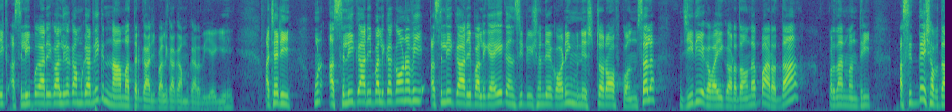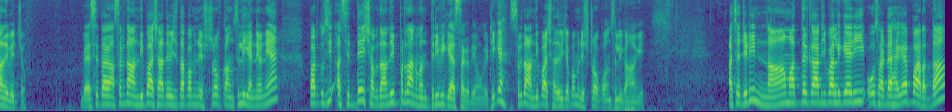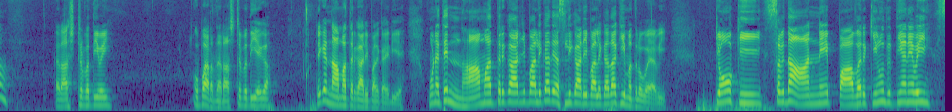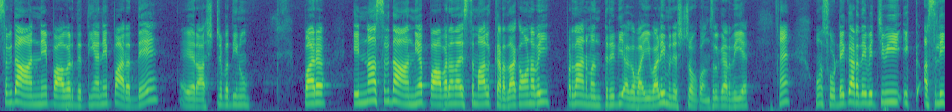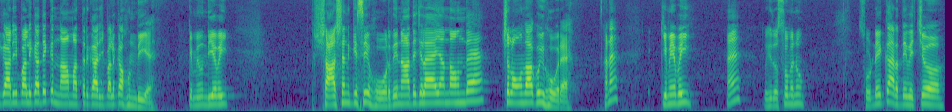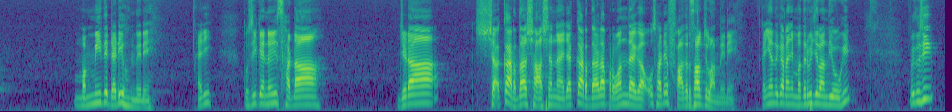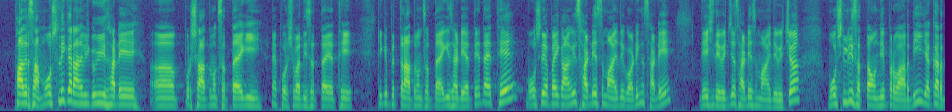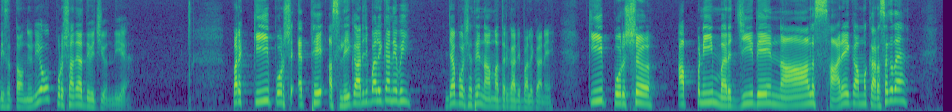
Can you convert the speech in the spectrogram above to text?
ਇੱਕ ਅਸਲੀ ਕਾਰਜਪਾਲਿਕਾ ਕੰਮ ਕਰਦੀ ਹੈ ਇੱਕ ਨਾਮਾਤਰ ਕਾਰਜਪਾਲਿਕਾ ਕੰਮ ਕਰਦੀ ਹੈਗੀ ਇਹ। ਅੱਛਾ ਜੀ ਹੁਣ ਅਸਲੀ ਕਾਰਜਪਾਲਿਕਾ ਕੌਣ ਆ ਵੀ? ਅਸਲੀ ਕਾਰਜਪਾਲਿਕਾ ਹੈਗੀ ਕਨਸਟੀਟਿਊਸ਼ਨ ਦੇ ਅਕੋਰਡਿੰਗ ਮਿਨਿਸਟਰ ਆਫ ਕੌਂਸਲ ਜਿਹਦੀ ਅਗਵਾਈ ਕਰਦਾ ਹੁੰਦਾ ਭਾਰਤ ਦਾ ਪ੍ਰਧਾਨ ਮੰਤਰੀ। ਅਸਿੱਧੇ ਸ਼ਬਦਾਂ ਦੇ ਵਿੱਚ। ਵੈਸੇ ਤਾਂ ਸੰਵਿਧਾਨ ਦੀ ਭਾਸ਼ਾ ਦੇ ਵਿੱਚ ਤਾਂ ਆਪਾਂ ਮਿਨਿਸਟਰ ਆਫ ਕੌਂਸਲ ਹੀ ਕਹਿੰਦੇ ਹੁੰਦੇ ਆ, ਪਰ ਤੁਸੀਂ ਅਸਿੱਧੇ ਸ਼ਬਦਾਂ ਦੇ ਪ੍ਰਧਾਨ ਮੰਤਰੀ ਵੀ ਕਹਿ ਸਕਦੇ ਹੋਗੇ, ਠੀਕ ਹੈ? ਸੰਵਿਧਾਨ ਦੀ ਭਾਸ਼ਾ ਦੇ ਵਿੱਚ ਆਪਾਂ ਮਿਨਿਸਟਰ ਆਫ ਕੌਂਸਲ ਹੀ ਕਹਾਂਗੇ। ਅੱਛਾ, ਜਿਹੜੀ ਨਾਮਾਤਰ ਕਾਰਜਪਾਲਿਕਾ ਜੀ, ਉਹ ਸਾਡਾ ਹੈਗਾ ਭਾਰਤ ਦਾ ਰਾਸ਼ਟਰਪਤੀ ਬਈ। ਉਹ ਭਾਰਤ ਦਾ ਰਾਸ਼ਟਰਪਤੀ ਹੈਗਾ। ਠੀਕ ਹੈ, ਨਾਮਾਤਰ ਕਾਰਜਪਾਲਿਕਾ ਜਿਹੜੀ ਹੈ। ਹੁਣ ਇੱਥੇ ਨਾਮਾਤਰ ਕਾਰਜਪਾਲਿਕਾ ਤੇ ਅਸਲੀ ਕਾਰਜਪਾਲਿਕਾ ਦਾ ਕੀ ਮਤਲਬ ਹੋਇਆ ਵੀ? ਕਿਉਂਕਿ ਸੰਵਿਧਾਨ ਨੇ ਪਾਵਰ ਕਿਹਨੂੰ ਦਿੱਤੀਆਂ ਨੇ ਬਈ? ਸੰਵਿਧਾਨ ਨੇ ਪਾਵਰ ਦਿੱਤੀਆਂ ਨੇ ਭਾਰਤ ਦੇ ਰਾਸ਼ਟਰਪਤੀ ਨੂੰ। ਪਰ ਇਨ੍ਹਾਂ ਸੰਵਿਧਾਨ ਦੀਆਂ ਪਾਵਰਾਂ ਦਾ ਇਸਤੇਮਾਲ ਕਰਦਾ ਕੌਣ ਆ ਬਈ? ਪ੍ਰਧਾਨ ਮੰਤਰੀ ਦੀ ਅਗਵਾਈ ਵਾਲੀ ਮਿਨਿਸਟਰ ਆਫ ਕਾਉਂਸਲ ਕਰਦੀ ਹੈ। ਹੈ? ਹੁਣ ਤੁਹਾਡੇ ਘਰ ਦੇ ਵਿੱਚ ਵੀ ਇੱਕ ਅਸਲੀ ਕਾਰਜਪਾਲਿਕਾ ਤੇ ਇੱਕ ਨਾਮਾਤਰ ਕਾਰਜਪਾਲਿਕਾ ਹੁੰਦੀ ਹੈ। ਕਿਵੇਂ ਹੁੰਦੀ ਹੈ ਬਈ? ਸ਼ਾਸਨ ਕਿਸੇ ਹੋਰ ਦੇ ਨਾਂ ਤੇ ਚਲਾਇਆ ਜਾਂਦਾ ਹੁੰਦਾ ਹੈ ਚਲਾਉਂਦਾ ਕੋਈ ਹੋਰ ਹੈ, ਹੈਨਾ? ਕਿਵੇਂ ਬਈ? ਹੈ? ਤੁਸੀਂ ਦੱਸੋ ਮੈਨੂੰ। ਤੁਹਾਡੇ ਘਰ ਦੇ ਵਿੱਚ ਮੰਮੀ ਤੇ ਡੈਡੀ ਹੁੰਦੇ ਨੇ, ਹੈ ਜੀ? ਤੁਸੀਂ ਕਹਿੰਦੇ ਹੋ ਜੀ ਸਾਡਾ ਜਿਹੜਾ ਸ਼ਾ- ਘਰ ਦਾ ਸ਼ਾਸਨ ਹੈ ਜਾਂ ਘਰ ਦਾ ਜਿਹੜਾ ਪ੍ਰਬੰਧ ਹੈਗਾ, ਉਹ ਸਾਡੇ ਫਾਦਰ ਸਾਹਿਬ ਚਲਾਉਂਦੇ ਨੇ। ਕਈਆਂ ਦੇ ਘਰਾਂ 'ਚ ਮਦਰ ਵੀ ਚਲਾਉਂਦੀ ਹੋਊਗੀ। ਵੀ ਤੁਸੀਂ ਫਾਦਰ ਸਾਹਿਬ ਮੋਸਟਲੀ ਘਰਾਂ ਦੇ ਵਿੱਚ ਕਿਉਂਕਿ ਸਾਡੇ ਪੁਰਸ਼ਾਤਮਕ ਸੱਤਾ ਹੈਗੀ ਹੈ ਪੁਰਸ਼ਵਾਦੀ ਸੱਤਾ ਹੈ ਇੱਥੇ। ਠੀਕ ਹੈ, ਪਿਤਰਾਤਮਕ ਸੱਤਾ ਹੈਗੀ ਸਾਡੇ ਇੱਥੇ, ਤਾਂ ਇੱਥੇ ਮੋਸਟਲੀ ਆਪਾਂ ਇਹ ਕਹਾਂਗੇ ਸਾਡੇ ਸਮਾਜ ਦੇ ਅਕੋਰਡਿੰਗ ਸਾਡੇ ਦੇਸ਼ ਦੇ ਵਿੱਚ ਜਾਂ ਸਾਡੇ ਸਮਾਜ ਦੇ ਵਿੱਚ ਮੋਸਟਲੀ ਸੱਤਾ ਹੁੰਦੀ ਹੈ, ਪਰਿਵਾਰ ਦੀ ਜਾਂ ਘਰ ਦੀ ਸੱਤਾ ਹੁੰਦੀ ਹੁੰਦੀ ਹੈ, ਉਹ ਪੁਰਸ਼ਾਂ ਦੇ ਹੱਥ ਦੇ ਵਿੱਚ ਹੀ ਹੁੰਦੀ ਹੈ। ਪਰ ਕੀ ਪੁਰਸ਼ ਇੱਥੇ ਅਸਲੀ ਕਾਰਜਪਾਲਿਕਾ ਨੇ ਬਈ? ਜਾਂ ਪੁਰਸ਼ ਇੱਥੇ ਨਾਮਾਤਰ ਕਾਰਜਪਾਲਿਕਾ ਨੇ? ਕੀ ਪੁਰਸ਼ ਆਪਣੀ ਮਰਜ਼ੀ ਦੇ ਨਾਲ ਸਾਰੇ ਕੰਮ ਕਰ ਸਕਦਾ ਹੈ?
